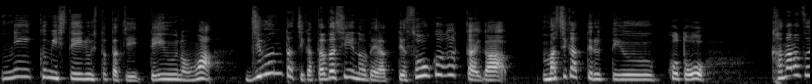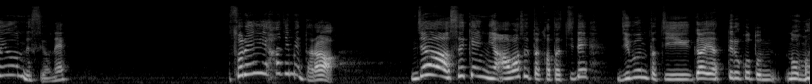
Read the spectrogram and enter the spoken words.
に組みしている人たちっていうのは自分たちが正しいのであって創価学会が間違ってるっていうことを必ず言うんですよね。それ言い始めたらじゃあ世間に合わせた形で自分たちがやってることの間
